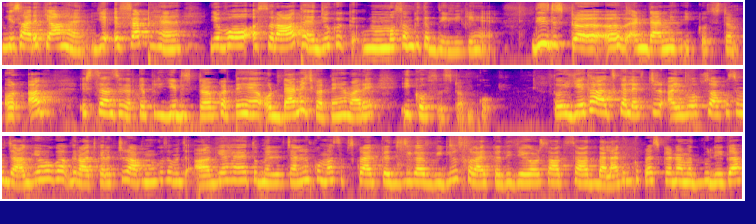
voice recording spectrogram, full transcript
ये सारे क्या हैं? ये इफ़ेक्ट हैं, ये वो असरात हैं जो कि मौसम की तब्दीली के हैं। This disturb and damage ecosystem और अब इस तरह से करके फिर ये डिस्टर्ब करते हैं और डैमेज करते हैं हमारे इकोसिस्टम को। तो ये था आज का लेक्चर आई होप सो आपको समझ आ गया होगा। अगर आज का लेक्चर आप लोगों को समझ आ गया है तो मेरे चैनल को मत सब्सक्राइब कर दीजिएगा वीडियोस को लाइक कर दीजिएगा और साथ साथ बेल आइकन को प्रेस करना मत भूलिएगा।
